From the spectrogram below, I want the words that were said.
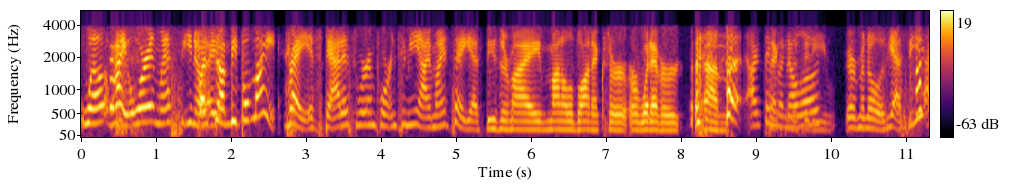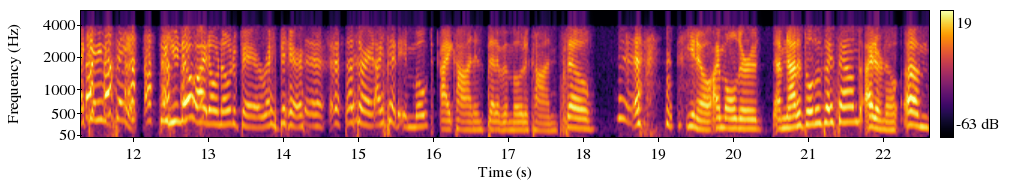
Well, right, or unless you know, but I, some people might. Right, if status were important to me, I might say yes. These are my Manolo or or whatever. Um, Aren't they Manolos? The or Manolos? Yeah. See, I can't even say it. So you know I don't own a pair right there. That's all right. I said emote icon instead of emoticon. So you know, I'm older. I'm not as old as I sound. I don't know. Um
